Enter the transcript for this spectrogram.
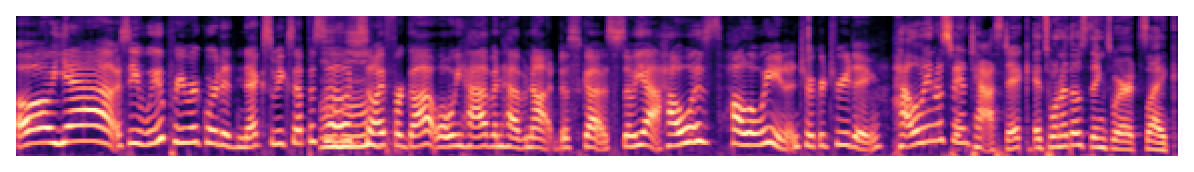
oh, yeah. See, we pre recorded next week's episode, Mm-hmm. so I forgot what we have and have not discussed. So, yeah, how was Halloween and trick or treating? Halloween was fantastic. It's one of those things where it's like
